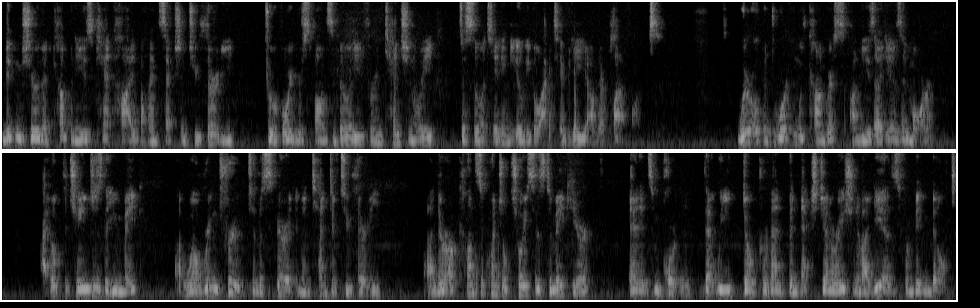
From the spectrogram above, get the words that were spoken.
making sure that companies can't hide behind Section 230 to avoid responsibility for intentionally facilitating illegal activity on their platforms. We're open to working with Congress on these ideas and more. I hope the changes that you make uh, will ring true to the spirit and intent of 230. Uh, there are consequential choices to make here, and it's important that we don't prevent the next generation of ideas from being built.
